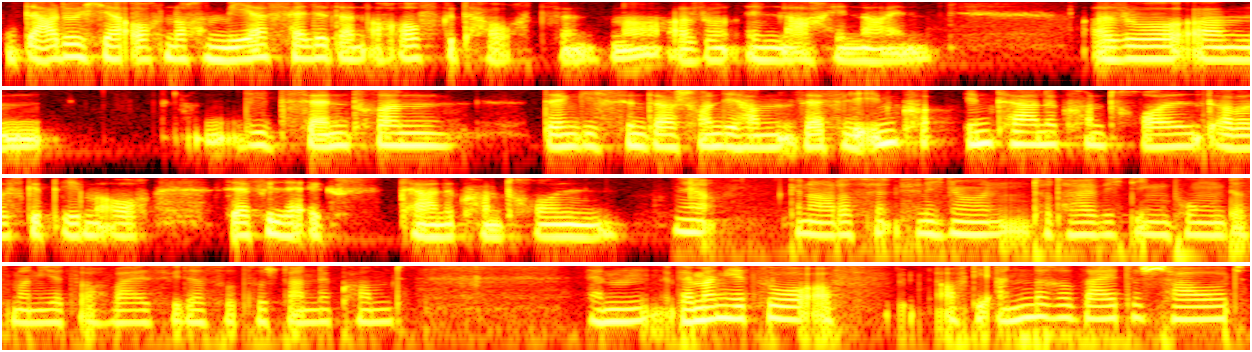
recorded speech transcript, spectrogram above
dadurch ja auch noch mehr Fälle dann auch aufgetaucht sind, ne? also im Nachhinein. Also ähm, die Zentren, denke ich, sind da schon, die haben sehr viele in interne Kontrollen, aber es gibt eben auch sehr viele externe Kontrollen. Ja, genau, das finde find ich nur einen total wichtigen Punkt, dass man jetzt auch weiß, wie das so zustande kommt. Ähm, wenn man jetzt so auf, auf die andere Seite schaut,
